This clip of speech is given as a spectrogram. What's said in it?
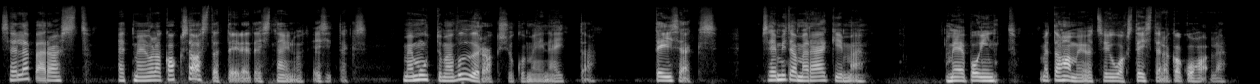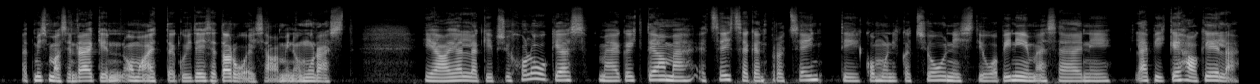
sellepärast et me ei ole kaks aastat teineteist näinud, esiteks. me muutume võõraks ju, kui me ei näita. teiseks, see, mida me räägime, meie point, me tahame ju, et see jõuaks teistele ka kohale. et mis ma siin räägin omaette, kui teised aru ei saa minu murest. ja jällegi psühholoogias me kõik teame et, et seitsekümmend protsenti kommunikatsioonist jõuab inimeseni läbi kehakeele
